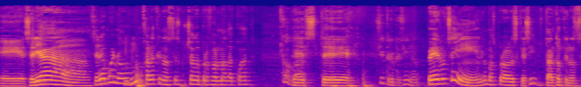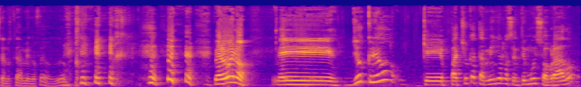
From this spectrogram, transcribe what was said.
Eh, sería sería bueno. Ojalá que nos esté escuchando Armada Quack. ¿Cómo? Este. Sí, creo que sí, ¿no? Pero sí, lo más probable es que sí. Tanto que no se nos quedan viendo feos. ¿no? pero bueno, eh, yo creo que Pachuca también yo lo sentí muy sobrado.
